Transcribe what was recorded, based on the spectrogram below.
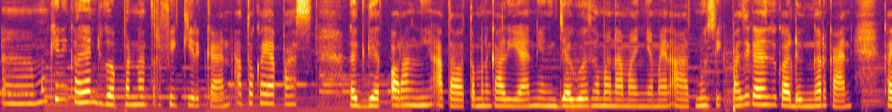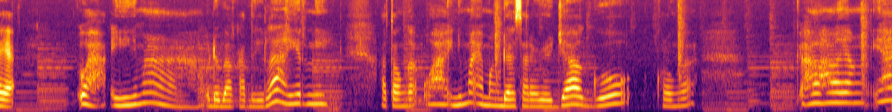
uh, mungkin kalian juga pernah terfikirkan atau kayak pas lagi lihat orang nih atau teman kalian yang jago sama namanya main alat musik pasti kalian suka denger kan kayak wah ini mah udah bakat dari lahir nih. Atau enggak wah ini mah emang dasarnya udah jago. Kalau enggak hal-hal yang ya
